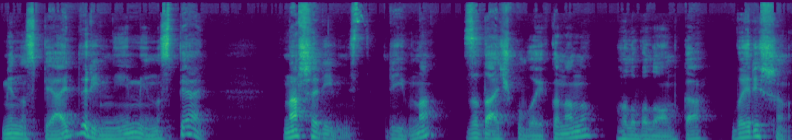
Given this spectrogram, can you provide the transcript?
Мінус 5 дорівнює мінус 5. Наша рівність рівна, задачку виконано, головоломка вирішена.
